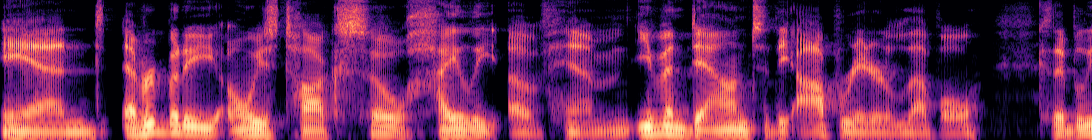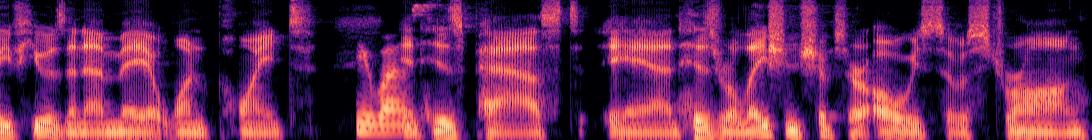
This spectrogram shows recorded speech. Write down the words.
and everybody always talks so highly of him, even down to the operator level, because I believe he was an MA at one point in his past, and his relationships are always so strong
